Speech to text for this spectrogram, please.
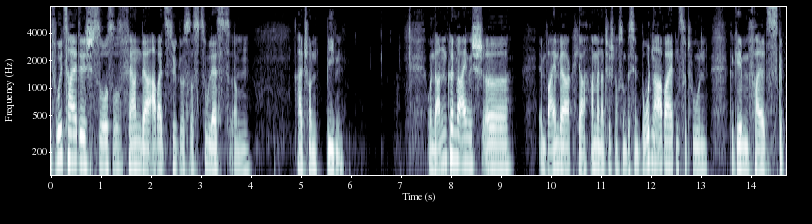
frühzeitig, so sofern der Arbeitszyklus das zulässt, ähm, halt schon biegen. Und dann können wir eigentlich äh, im Weinberg, ja, haben wir natürlich noch so ein bisschen Bodenarbeiten zu tun. Gegebenenfalls gibt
